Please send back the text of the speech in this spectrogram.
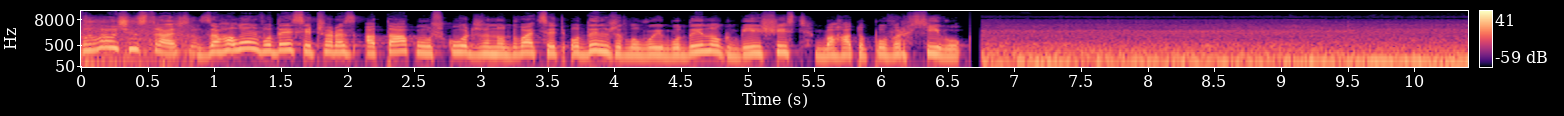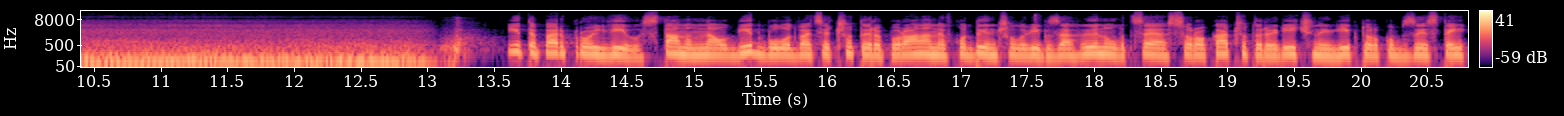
было очень страшно. Загалом в Одесі через атаку ушкоджено 21 житловий будинок, більшість багатоповерхівок. І тепер про Львів. Станом на обід було 24 поранених. Один чоловік загинув. Це 44-річний Віктор Кобзистий,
